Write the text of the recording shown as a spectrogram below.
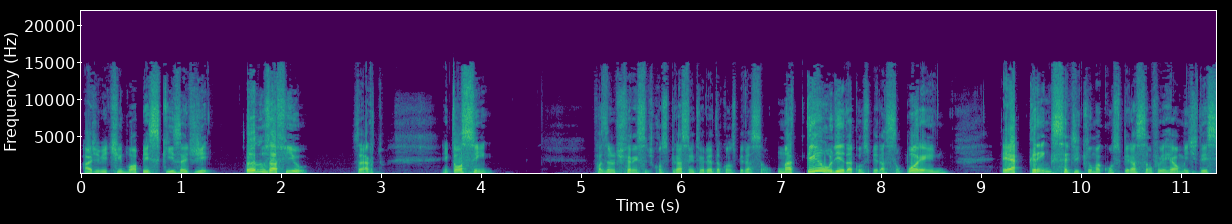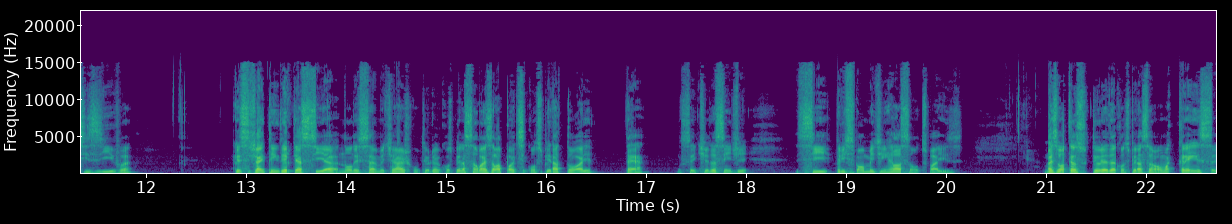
admitindo uma pesquisa de anos a fio, certo? Então, assim, fazendo diferença de conspiração e teoria da conspiração. Uma teoria da conspiração, porém, é a crença de que uma conspiração foi realmente decisiva. Porque vocês já entenderam que a CIA não necessariamente age com teoria da conspiração, mas ela pode ser conspiratória, né? no sentido assim de se, principalmente em relação a outros países. Mas uma teoria da conspiração é uma crença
